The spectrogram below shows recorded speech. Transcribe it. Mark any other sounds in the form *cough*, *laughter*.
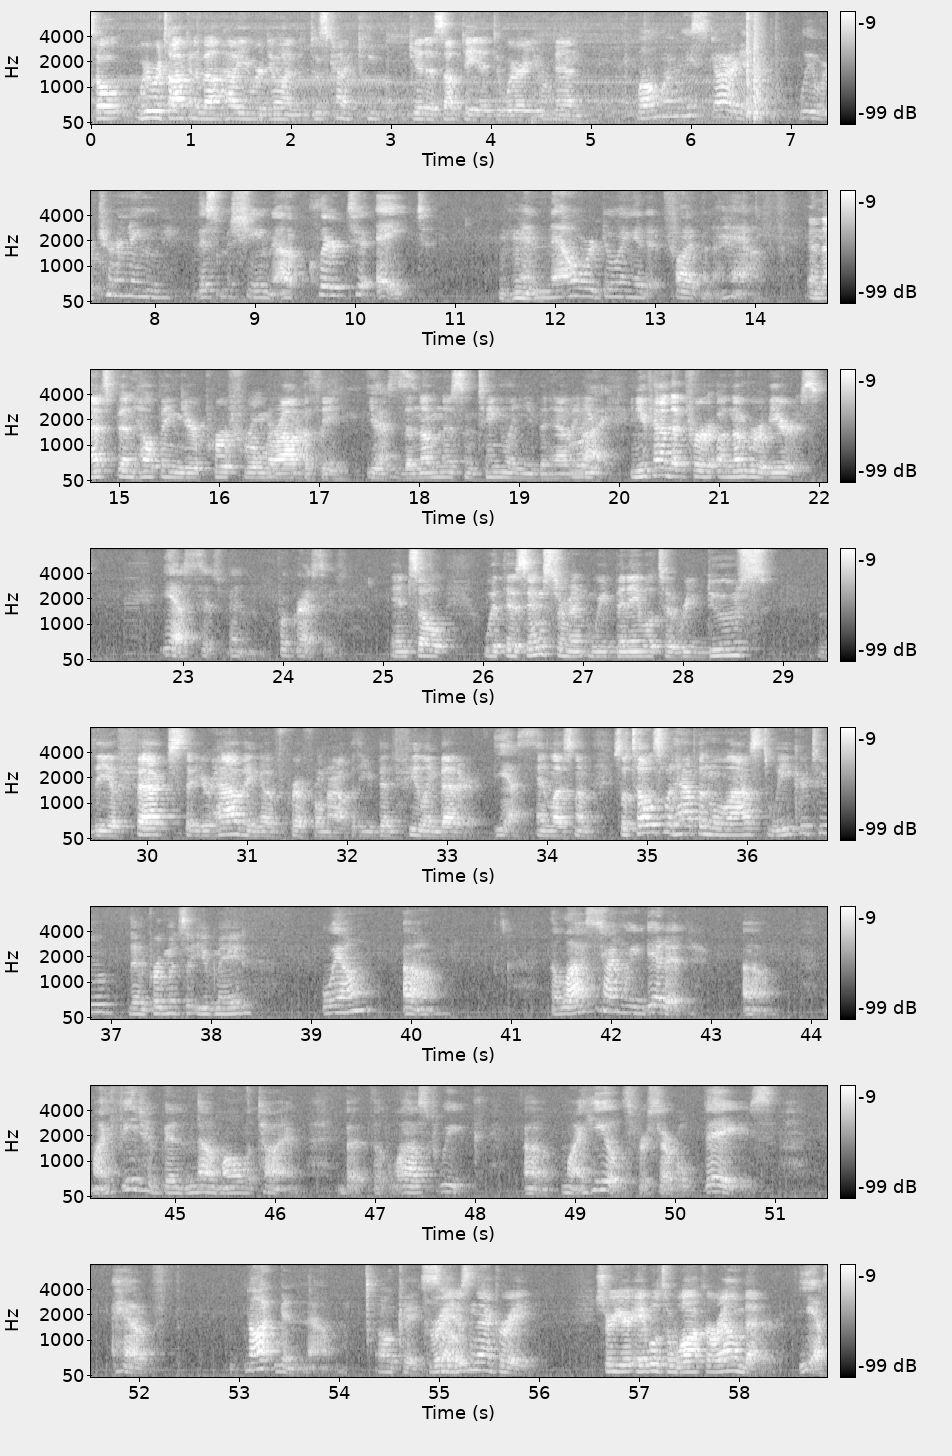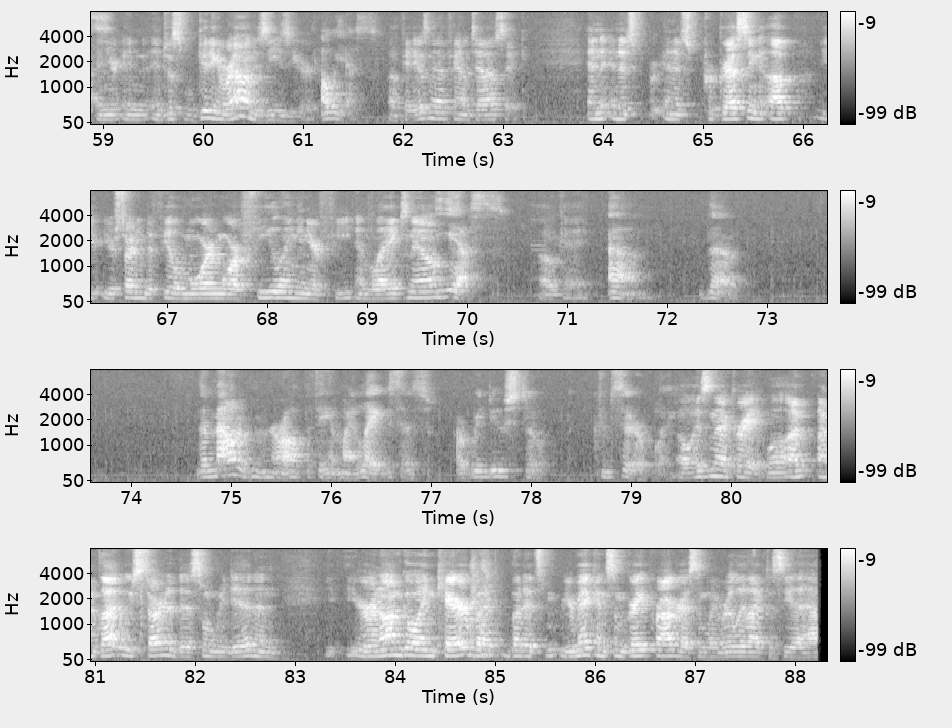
So we were talking about how you were doing. Just kind of keep get us updated to where you've been. Well, when we started, we were turning this machine up clear to eight, Mhm. and now we're doing it at five and a half. And that's been helping your peripheral neuropathy, your, Yes. the numbness and tingling you've been having. You- Right. and you've had that for a number of years. Yes, it's been progressive. And so with this instrument, we've been able to reduce the effects that you're having of peripheral neuropathy. You've been feeling better Yes. and less numb. So tell us what happened the last week or two, the improvements that you've made. Well, um, the last time we did it, um, my feet have been numb all the time, but the last week, uh, my heels for several days have not been numb. Okay, great. So- Isn't that great? So you're able to walk around better Yes. and you're and, and just getting around is easier. Oh, yes. Okay, isn't that fantastic? And and it's and it's progressing up. You- You're starting to feel more and more feeling in your feet and legs now. Yes. Okay. Um, the the amount of neuropathy in my legs has uh, reduced to considerably. Oh, isn't that great? Well, I'm I'm glad we started this when we did, and you're an ongoing care, but *laughs* but it's you're making some great progress, and we really like to see that happen.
